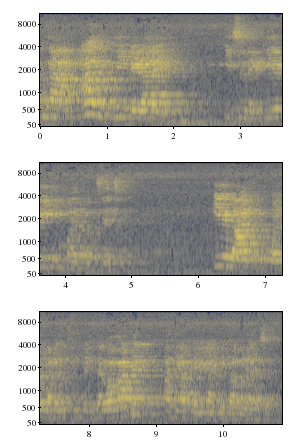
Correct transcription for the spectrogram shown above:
દુઃખના આ દુઃખની વેળાએ ઈશુને કેવી હિંમત બક્ષે છે? એ વાત ઉપર મનન ચિંતન કરવા માટે આજે આપણે અહીંયા ભેગા મળ્યા છીએ.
